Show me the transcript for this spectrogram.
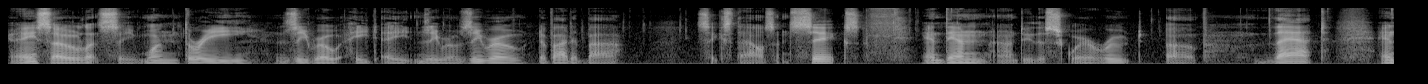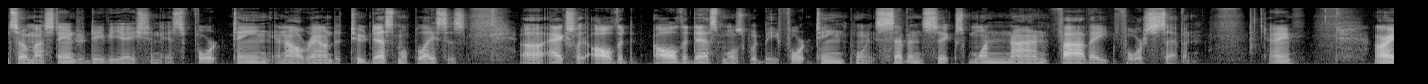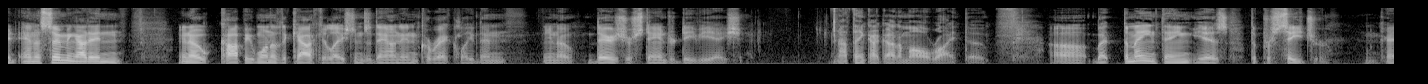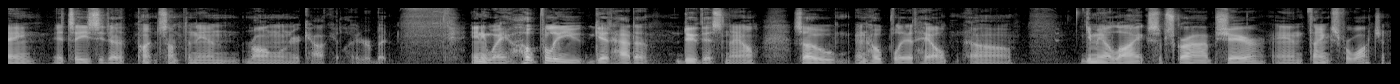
Okay so let's see 1308800 divided by 6006 and then I do the square root of that and so my standard deviation is 14 and I'll round to two decimal places. Uh, actually all the all the decimals would be 14.76195847 okay? All right. And assuming I didn't you know copy one of the calculations down incorrectly then you know there's your standard deviation. I think I got them all right though. Uh, but the main thing is the procedure. Okay, it's easy to punch something in wrong on your calculator, but anyway, hopefully you get how to do this now. So, and hopefully it helped. Uh, give me a like, subscribe, share, and thanks for watching.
